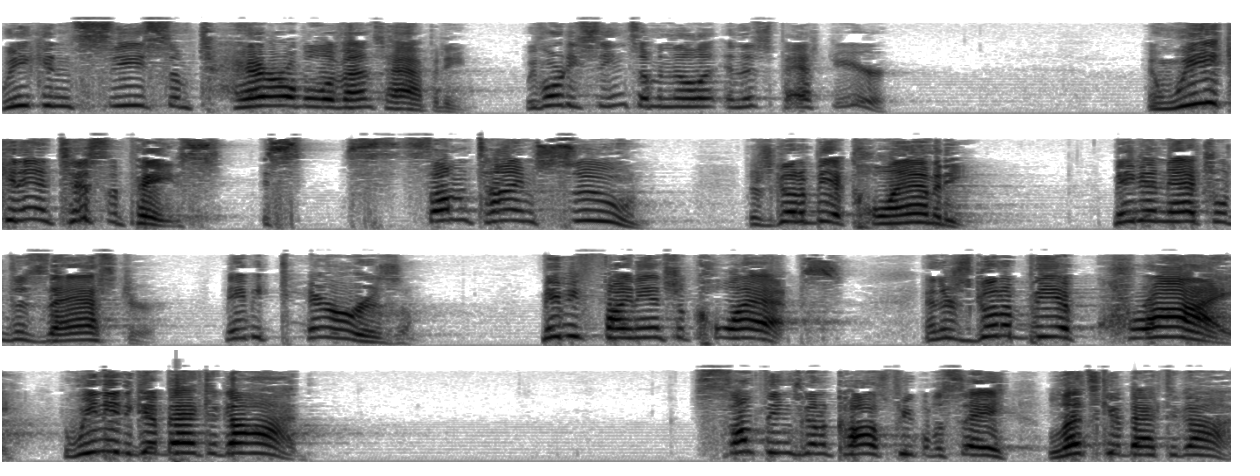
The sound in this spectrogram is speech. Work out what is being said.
We can see some terrible events happening. We've already seen some in, the, in this past year. And we can anticipate sometime soon there's going to be a calamity, maybe a natural disaster, maybe terrorism, maybe financial collapse. And there's going to be a cry. We need to get back to God. Something's going to cause people to say, let's get back to God.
